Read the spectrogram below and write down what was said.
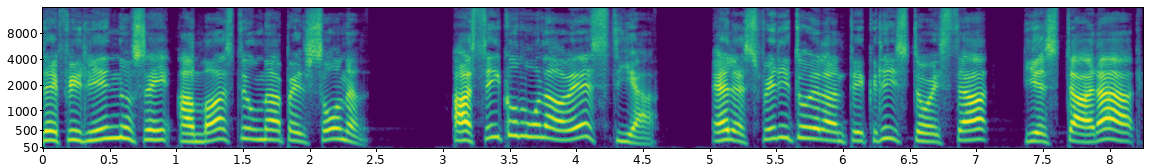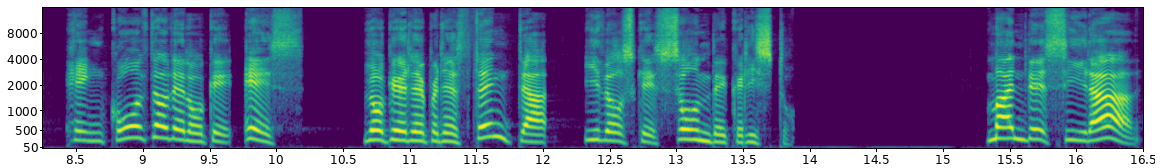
refiriéndose a más de una persona. Así como una bestia, el espíritu del anticristo está y estará en contra de lo que es, lo que representa y los que son de Cristo. Maldecirá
